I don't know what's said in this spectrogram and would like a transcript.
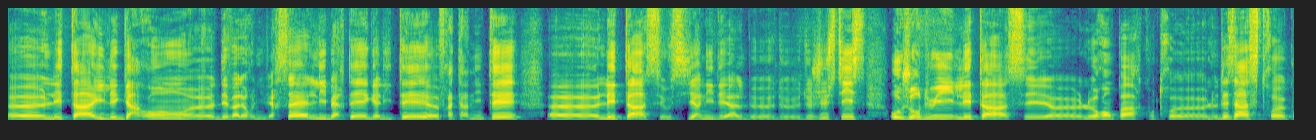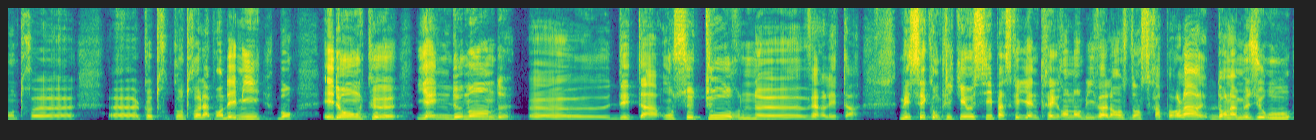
Euh, L'État, il est garant euh, des valeurs universelles, liberté, égalité, fraternité. L'État, c'est aussi un idéal de, justice. Aujourd'hui, l'État, c'est le rempart contre le désastre, contre, contre, contre, la pandémie. Bon. Et donc, il y a une demande d'État. On se tourne vers l'État. Mais c'est compliqué aussi parce qu'il y a une très grande ambivalence dans ce rapport-là, dans la mesure où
